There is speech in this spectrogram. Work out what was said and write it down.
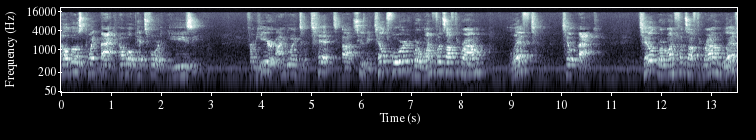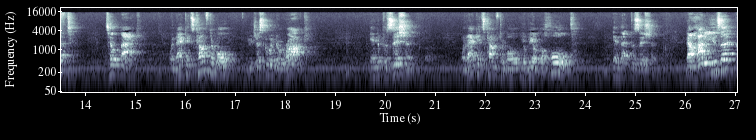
Elbows point back, elbow pits forward, easy. From here, I'm going to tilt, uh, excuse me, tilt forward where one foot's off the ground, lift, tilt back. Tilt where one foot's off the ground, lift, tilt back. When that gets comfortable, you're just going to rock into position. When that gets comfortable, you'll be able to hold in that position. Now, how to use that?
